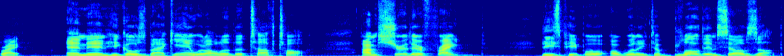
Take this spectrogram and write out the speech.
right. And then he goes back in with all of the tough talk. I'm sure they're frightened. These people are willing to blow themselves up.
